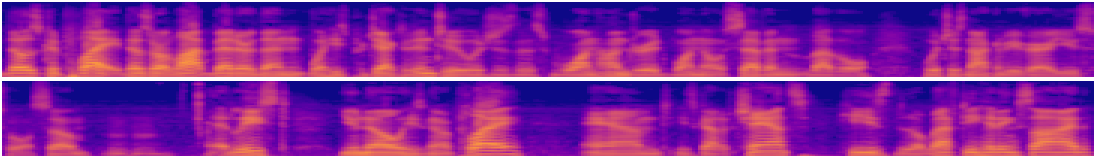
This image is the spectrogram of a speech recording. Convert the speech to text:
those could play. Those are a lot better than what he's projected into, which is this 100, 107 level, which is not going to be very useful. So at least you know he's going to play and he's got a chance. He's the lefty hitting side,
